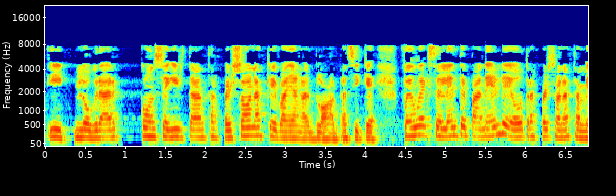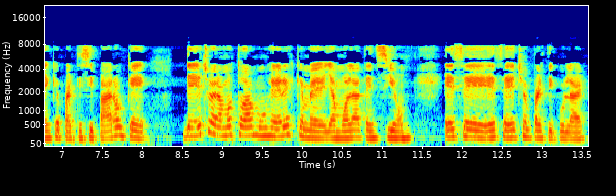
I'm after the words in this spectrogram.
y lograr conseguir tantas personas que vayan al blog. Así que fue un excelente panel de otras personas también que participaron, que de hecho éramos todas mujeres que me llamó la atención ese, ese hecho en particular.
